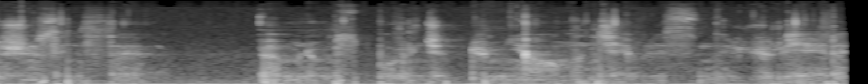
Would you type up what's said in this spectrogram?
düşünsenize ömrümüz boyunca dünyanın çevresinde yürüyerek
